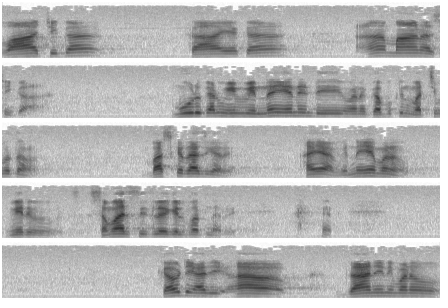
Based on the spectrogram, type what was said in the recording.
వాచిక కాయక మానసిక. మూడు కర్మ ఇవి విన్నాయేనండి మనం గబుక్కుని మర్చిపోతాం. భాస్కర్ రాజు గారు అయ్యా విన్నాయే మనం. మీరు సమాజ స్థితిలోకి వెళ్ళిపోతున్నారు. కాబట్టి అది ఆ దానిని మనం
